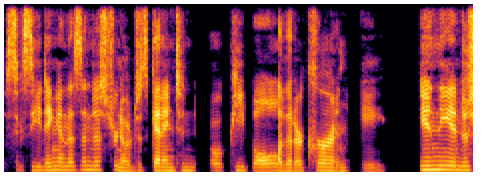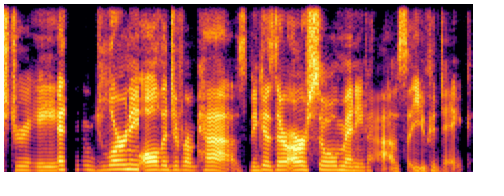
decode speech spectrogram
succeeding in this industry, you know, just getting to know people that are currently in the industry and learning all the different paths because there are so many paths that you could take.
